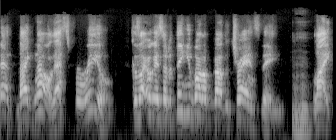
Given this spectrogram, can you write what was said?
that like no, that's for real. Cause like okay, so the thing you brought up about the trans thing, Mhm. like,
